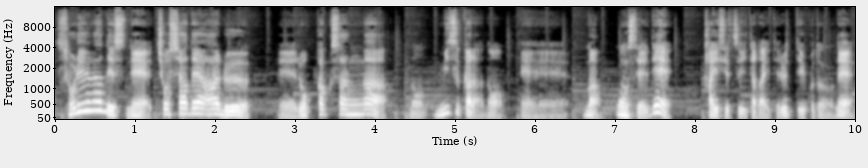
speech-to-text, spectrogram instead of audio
それがですね、著者である、えー六角さんが、あの自らの、えーまあ、音声で解説いただいてるっていうことなので、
